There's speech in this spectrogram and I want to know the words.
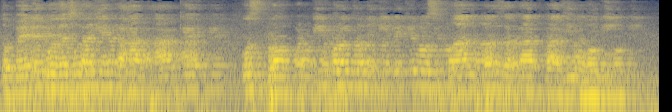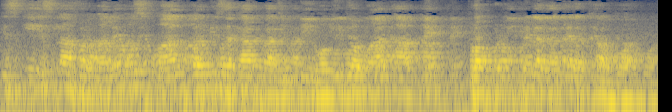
تو میں نے گزشتہ یہ کہا تھا کہ اس پراپرٹی پر تو نہیں، لیکن اس مال پر زکات واجب ہوگی۔ اس کی اصلاح فرما لیں، اس مال پر بھی زکات واجب نہیں ہوگی جو مال آپ نے پراپرٹی پہ لگا کے رکھا ہوا ہوا۔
